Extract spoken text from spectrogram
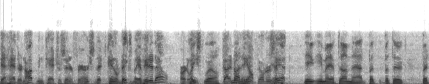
that had there not been catcher's interference, that Kendall Diggs may have hit it out, or at least well, got it over the outfielder's yeah. head. He he may have done that, but but the but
